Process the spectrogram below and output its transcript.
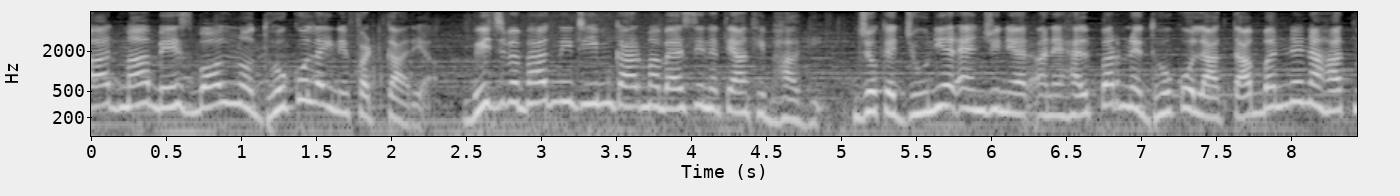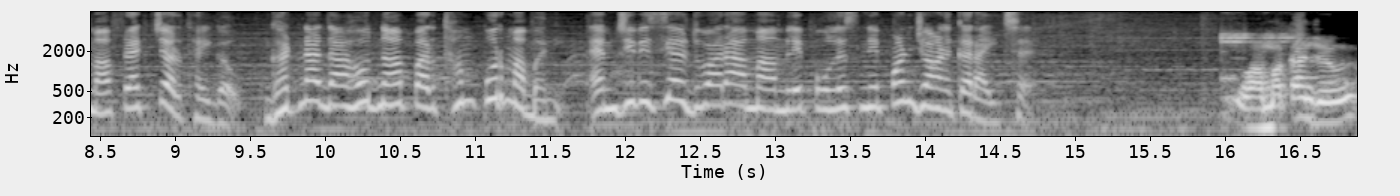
બાદમાં બેઝબોલનો ધોકો લઈને ફટકાર્યા. વીજ વિભાગની ટીમ કારમાં બેસીને ત્યાંથી ભાગી. જો કે જુનિયર એન્જિનિયર અને હેલ્પરને ધોકો લાગતા બંનેના હાથમાં ફ્રેક્ચર થઈ ગયું. ઘટના દાહોદના પ્રથમપુરમાં બની. એમજીવીસીએલ દ્વારા આ મામલે પોલીસને પણ જાણ કરાઈ છે. મકાન જોયું?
